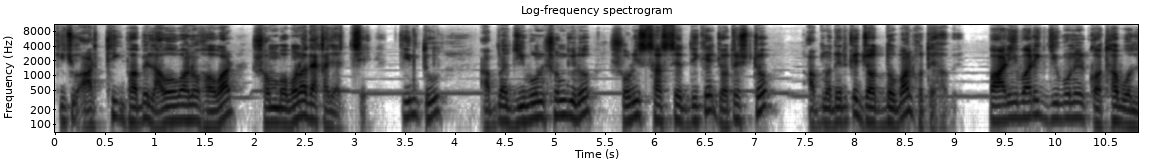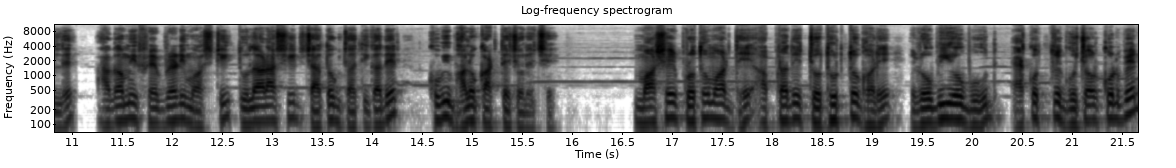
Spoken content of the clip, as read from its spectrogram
কিছু আর্থিকভাবে লাভবান হওয়ার সম্ভাবনা দেখা যাচ্ছে। কিন্তু আপনার জীবনসঙ্গীরও শরীর স্বাস্থ্যের দিকে যথেষ্ট আপনাদেরকে যত্নবান হতে হবে। পারিবারিক জীবনের কথা বললে আগামী ফেব্রুয়ারি মাসটি তুলা রাশির জাতক জাতিকাদের খুবই ভালো কাটতে চলেছে। মাসের প্রথমার্ধে আপনাদের চতুর্থ ঘরে রবি ও বুধ একত্রে গোচর করবেন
